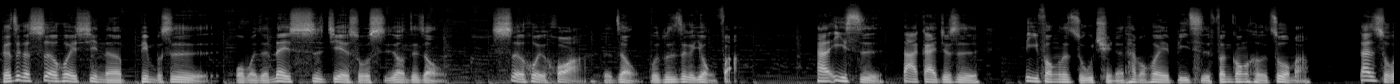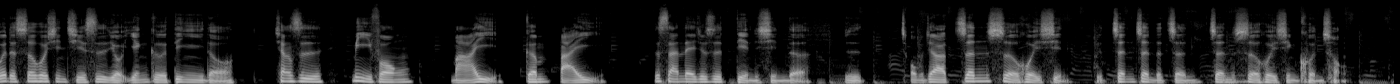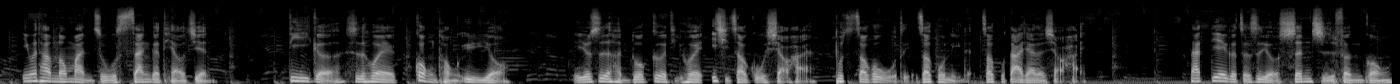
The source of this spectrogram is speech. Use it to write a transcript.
可这个社会性呢，并不是我们人类世界所使用这种社会化的这种，不不是这个用法。它的意思大概就是蜜蜂的族群呢，他们会彼此分工合作嘛。但所谓的社会性其实是有严格定义的哦。像是蜜蜂、蚂蚁跟白蚁这三类，就是典型的，就是我们叫真社会性，就真正的真真社会性昆虫，因为它们能满足三个条件。第一个是会共同育幼，也就是很多个体会一起照顾小孩，不只照顾我的，也照顾你的，照顾大家的小孩。那第二个则是有生殖分工，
